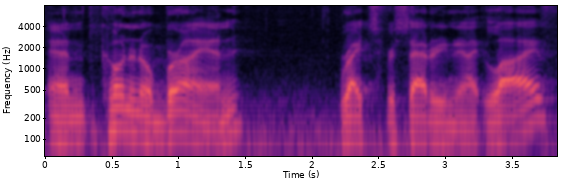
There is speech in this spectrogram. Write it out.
And Conan O'Brien writes for Saturday Night Live,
